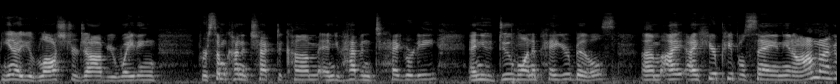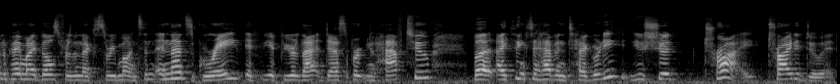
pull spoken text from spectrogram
you know, you've lost your job, you're waiting for some kind of check to come and you have integrity and you do want to pay your bills. Um, I, I, hear people saying, you know, I'm not going to pay my bills for the next three months. And, and that's great if, if you're that desperate and you have to. But I think to have integrity, you should try, try to do it.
